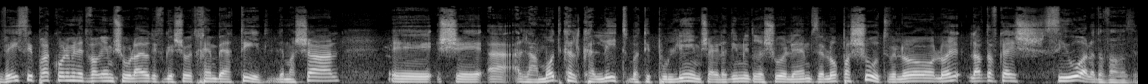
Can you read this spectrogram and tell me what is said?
והיא סיפרה כל מיני דברים שאולי עוד יפגשו אתכם בעתיד. למשל, אה, שלעמוד כלכלית בטיפולים שהילדים נדרשו אליהם זה לא פשוט, ולא לא, לאו דווקא יש סיוע לדבר הזה.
